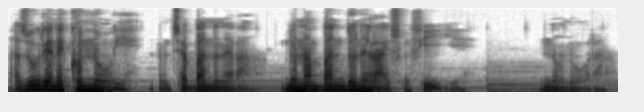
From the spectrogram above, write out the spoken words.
Asurian è con noi, non ci abbandonerà, non abbandonerà i suoi figli non ora.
